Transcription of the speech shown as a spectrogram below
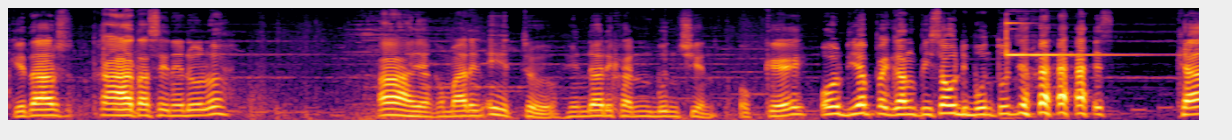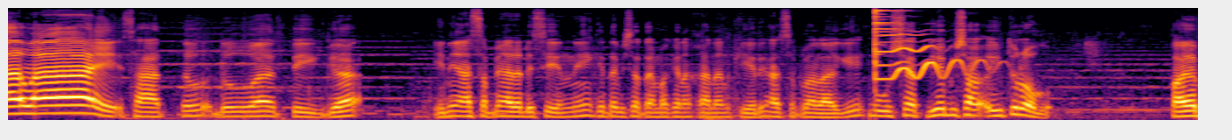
Kita harus ke atas ini dulu. Ah, yang kemarin itu hindari kan buncin. Oke. Okay. Oh, dia pegang pisau di buntutnya. Kawai. Satu, dua, tiga. Ini asapnya ada di sini. Kita bisa tembakin ke kanan kiri. Asapnya lagi. Buset, dia bisa itu loh. Kayak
